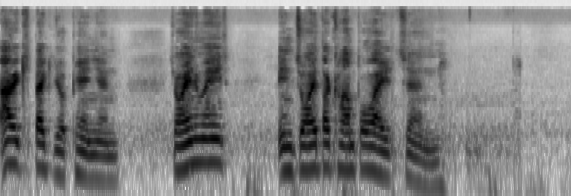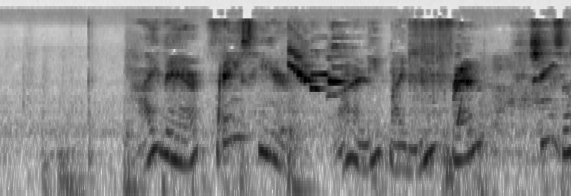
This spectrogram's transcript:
I expect your opinion. So anyways, enjoy the compilation. Hi there, Face here. Wanna meet my new friend? She's a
